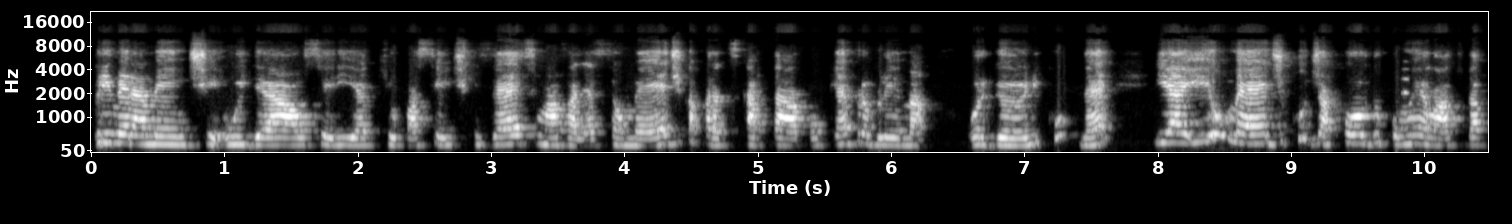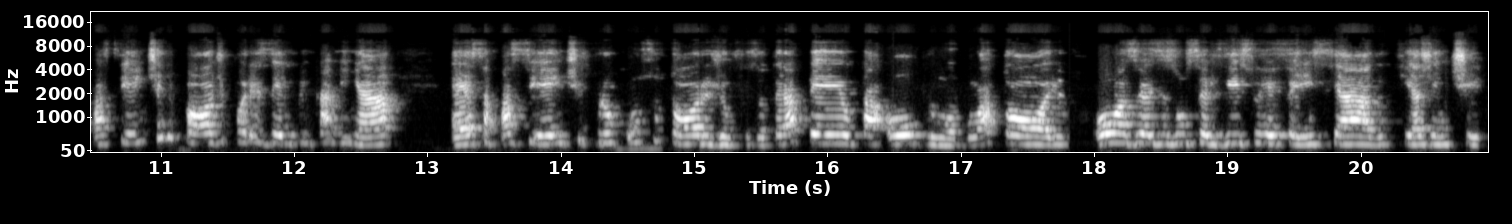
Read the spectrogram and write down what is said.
Primeiramente, o ideal seria que o paciente fizesse uma avaliação médica para descartar qualquer problema orgânico, né? E aí, o médico, de acordo com o relato da paciente, ele pode, por exemplo, encaminhar essa paciente para o consultório de um fisioterapeuta ou para um ambulatório, ou às vezes um serviço referenciado que a gente,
